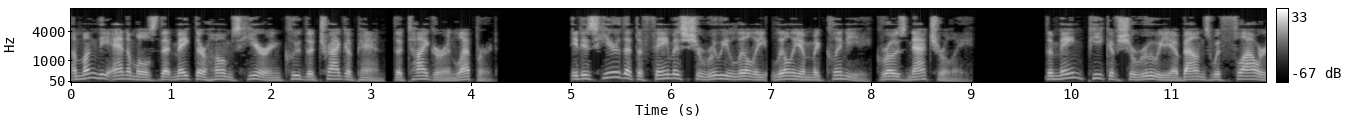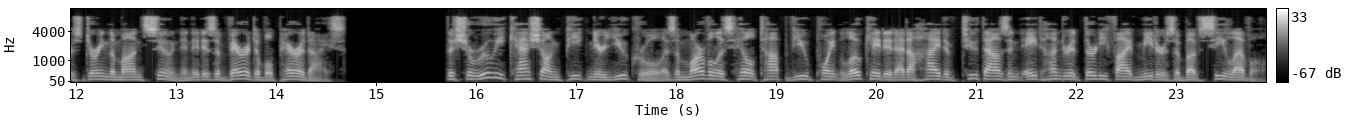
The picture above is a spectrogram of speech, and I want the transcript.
Among the animals that make their homes here include the tragopan, the tiger and leopard. It is here that the famous Shirui lily Lilium grows naturally. The main peak of Shirui abounds with flowers during the monsoon and it is a veritable paradise. The Shirui Kashong Peak near Ukhrul is a marvelous hill-top view point located at a height of 2,835 metres above sea level.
